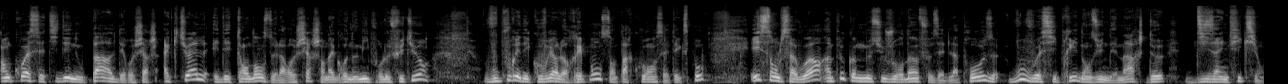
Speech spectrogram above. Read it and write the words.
En quoi cette idée nous parle des recherches actuelles et des tendances de la recherche en agronomie pour le futur? Vous pourrez découvrir leurs réponses en parcourant cette expo. Et sans le savoir, un peu comme M. Jourdain faisait de la prose, vous voici pris dans une démarche de design fiction.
